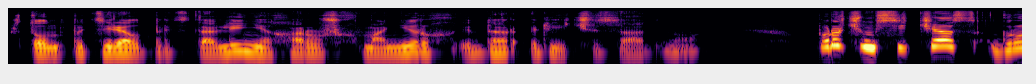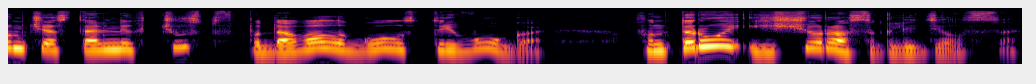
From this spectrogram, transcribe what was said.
что он потерял представление о хороших манерах и дар речи заодно. Впрочем, сейчас громче остальных чувств подавала голос тревога. Фонтерой еще раз огляделся.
